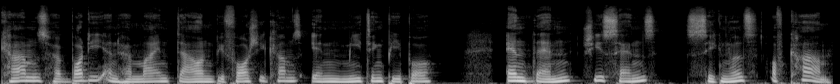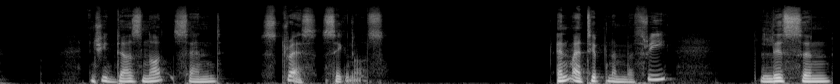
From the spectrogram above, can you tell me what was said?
calms her body and her mind down before she comes in meeting people. And then she sends signals of calm and she does not send stress signals. And my tip number three listen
